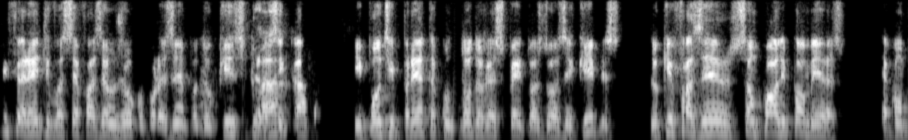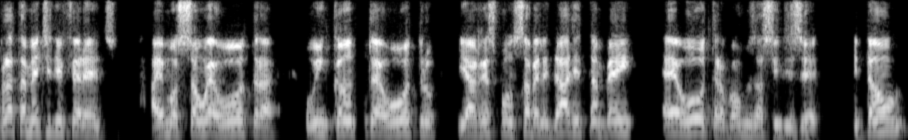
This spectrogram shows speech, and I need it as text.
diferente você fazer um jogo, por exemplo, do 15 Piracicaba claro. e Ponte Preta, com todo respeito às duas equipes, do que fazer São Paulo e Palmeiras. É completamente diferente. A emoção é outra, o encanto é outro e a responsabilidade também é outra, vamos assim dizer. Então,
